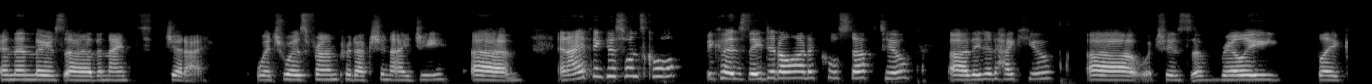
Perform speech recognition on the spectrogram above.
And then there's uh the Ninth Jedi, which was from Production IG. Um, and I think this one's cool because they did a lot of cool stuff too. Uh, they did Haikyuu, uh, which is a really like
